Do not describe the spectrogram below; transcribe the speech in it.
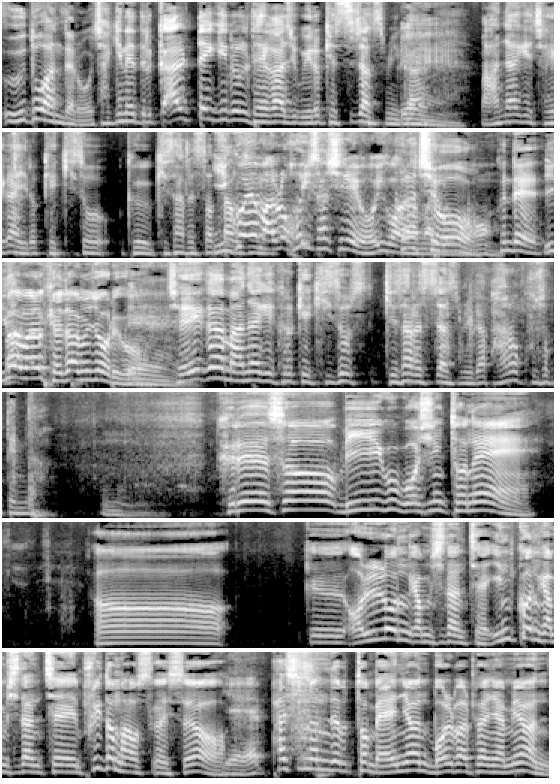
의도한 대로 자기네들 깔때기를 대가지고 이렇게 쓰지 않습니까? 네. 만약에 제가 이렇게 기소 그 기사를 썼다고 이거야말로 허위 사실이에요. 이거 그렇죠. 근데 이거야말로 괴담이죠, 그리고. 예. 제가 만약에 그렇게 기소 기사를 쓰지 않습니까? 바로 구속됩니다. 그래서 미국 워싱턴에 어, 그 언론 감시단체, 인권 감시단체인 프리덤 하우스가 있어요. 80년대부터 매년 뭘 발표하냐면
